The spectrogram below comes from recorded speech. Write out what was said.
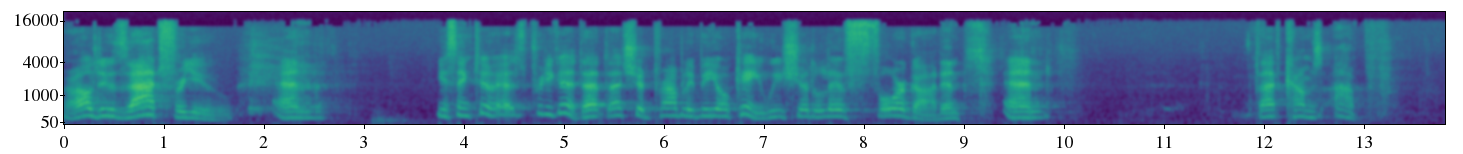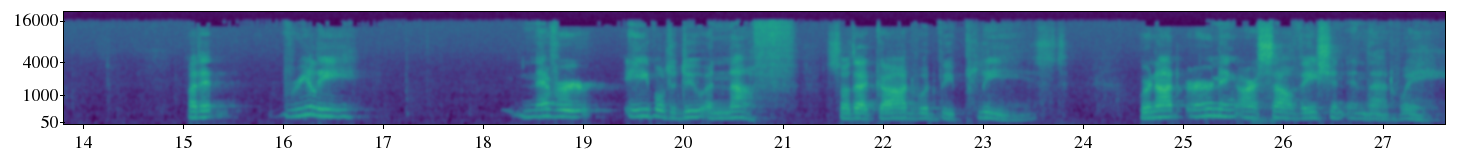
or I'll do that for you. And you think, too, it's pretty good. That, that should probably be okay. We should live for God. And, and that comes up. But it really never able to do enough so that God would be pleased. We're not earning our salvation in that way.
